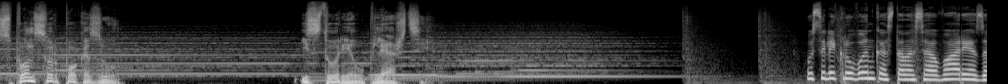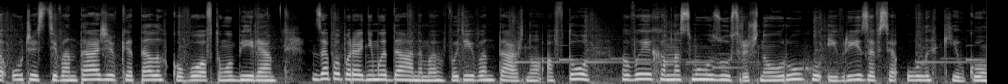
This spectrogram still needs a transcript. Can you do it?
Спонсор показу. Історія у пляшці. У селі Кровинка сталася аварія за участі вантажівки та легкового автомобіля. За попередніми даними, водій вантажного авто виїхав на смугу зустрічного руху і врізався у легківку.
